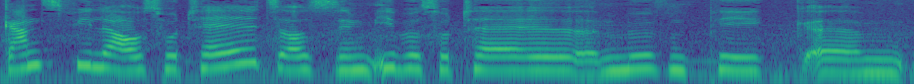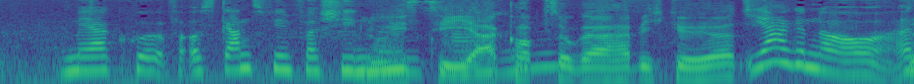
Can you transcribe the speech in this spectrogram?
ganz viele aus Hotels, aus dem Ibis Hotel, Mövenpick, ähm, Merkur, aus ganz vielen verschiedenen. Luis C. Jakob sogar, habe ich gehört. Ja, genau. Also,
